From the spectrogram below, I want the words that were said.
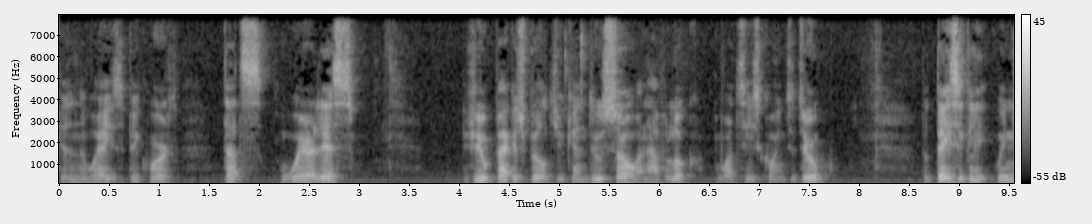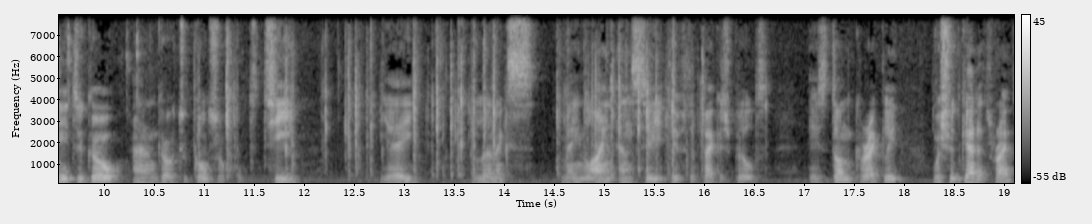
hidden away is a big word, that's where it is. If you package build you can do so and have a look what he's going to do. But basically we need to go and go to console T, yay, Linux mainline and see if the package build is done correctly. We should get it, right?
